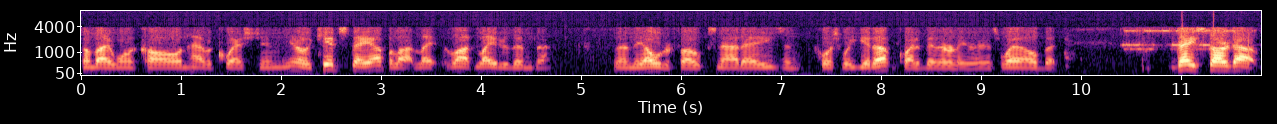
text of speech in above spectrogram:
somebody want to call and have a question. You know, the kids stay up a lot late, a lot later than the than the older folks nowadays, and of course we get up quite a bit earlier as well. But day started out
